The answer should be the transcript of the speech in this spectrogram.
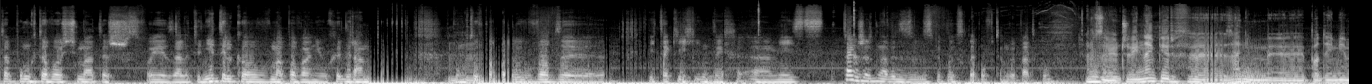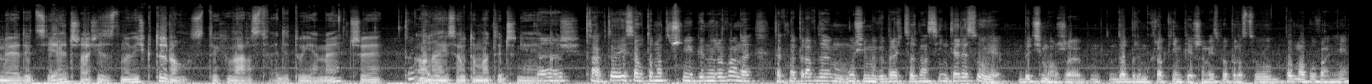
ta punktowość ma też swoje zalety, nie tylko w mapowaniu hydrantów, mhm. punktów poboru wody, i takich innych e, miejsc, także nawet z, zwykłych sklepów w tym wypadku. Rozumiem, czyli najpierw, e, zanim e, podejmiemy edycję, trzeba się zastanowić, którą z tych warstw edytujemy, czy To ona jest automatycznie E, jakoś... tak, to jest automatycznie generowane. Tak naprawdę musimy wybrać, co nas interesuje. Być może dobrym krokiem pierwszym jest po prostu pomapowanie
